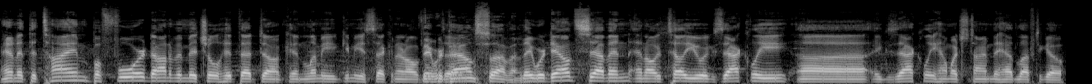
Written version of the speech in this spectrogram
and at the time before Donovan Mitchell hit that dunk, and let me give me a second, and I'll. They were the, down seven. They were down seven, and I'll tell you exactly uh, exactly how much time they had left to go.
